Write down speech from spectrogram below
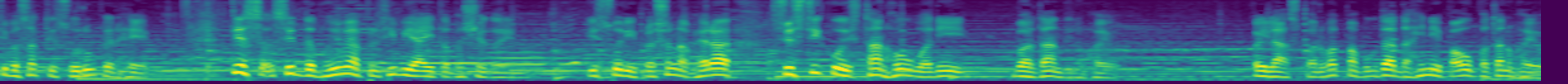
शिवशक्ति स्वरूपले रहे। त्यस सिद्ध भूमिमा पृथ्वी आई तपस्या गरिन् ईश्वरी प्रसन्न भएर सृष्टिको स्थान हो भनी वरदान दिनुभयो। कैलाश पर्वतमा पुग्दा दाहिने पाउ पतन भयो।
